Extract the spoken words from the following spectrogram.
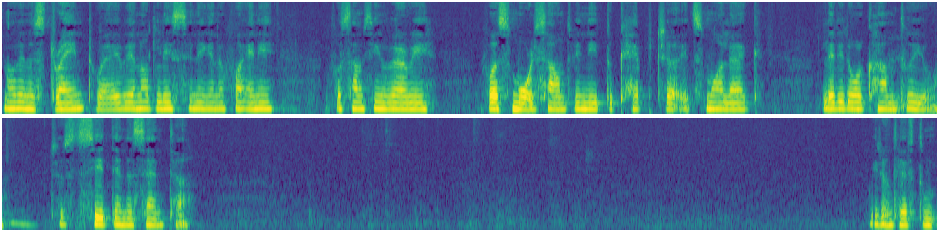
not in a strained way. We are not listening and for any for something very for a small sound we need to capture. It's more like let it all come to you. Just sit in the center. We don't have to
